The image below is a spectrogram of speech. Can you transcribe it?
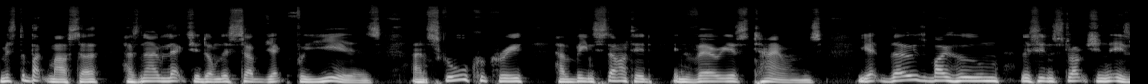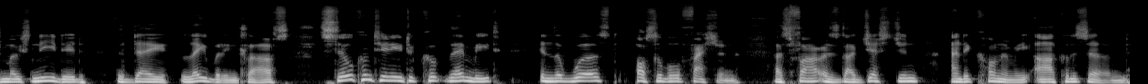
Mr. Buckmaster has now lectured on this subject for years, and school cookery have been started in various towns, Yet those by whom this instruction is most needed, the day labouring class, still continue to cook their meat in the worst possible fashion as far as digestion and economy are concerned,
